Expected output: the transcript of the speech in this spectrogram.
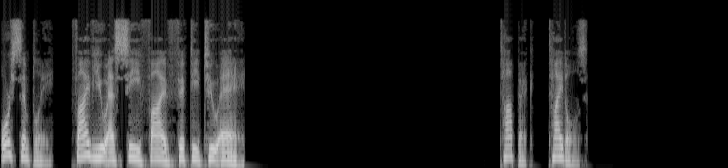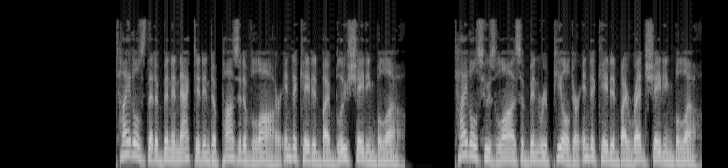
or simply, "...5 U.S.C. 552A". Titles Titles that have been enacted into positive law are indicated by blue shading below. Titles whose laws have been repealed are indicated by red shading below.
